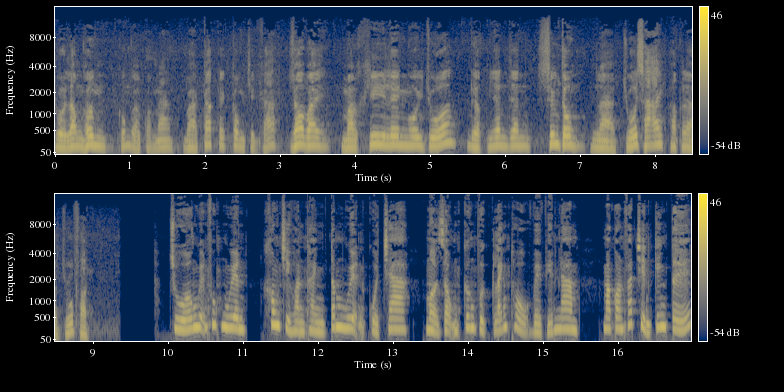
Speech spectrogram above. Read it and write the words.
chùa Long Hưng cũng ở Quảng Nam và các cái công trình khác. Do vậy mà khi lên ngôi chúa được nhân dân xưng tụng là chúa sãi hoặc là chúa Phật. Chúa Nguyễn Phúc Nguyên không chỉ hoàn thành tâm nguyện của cha mở rộng cương vực lãnh thổ về phía Nam mà còn phát triển kinh tế,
